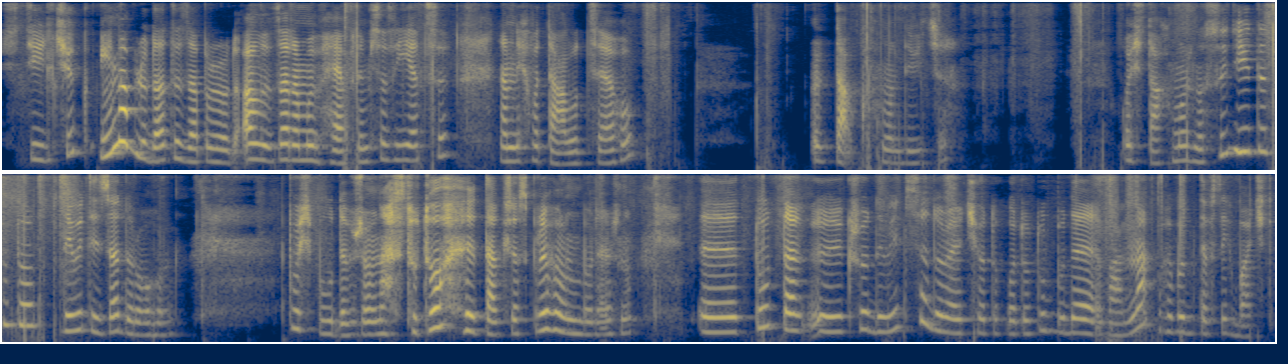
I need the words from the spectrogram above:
стільчик і наблюдати за природою. Але зараз ми гепнемося здається. Нам не вистачало цього. Так, от дивіться. Ось так можна сидіти тут, дивитись за дорогою. Пусть буде вже у нас тут. Так, все спригаємо обережно. Е, тут, так, е, якщо дивитися, до речі, отако, то тут буде ванна, ви будете всіх бачити.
